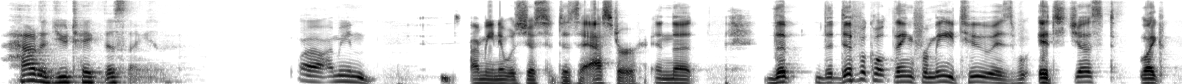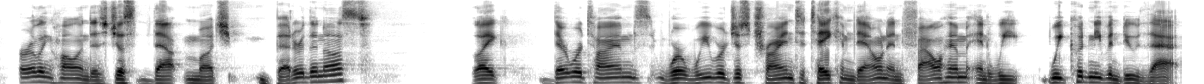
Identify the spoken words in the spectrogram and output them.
How did you take this thing in? Well, I mean, I mean, it was just a disaster, and the the the difficult thing for me too is it's just like Erling Haaland is just that much better than us. Like there were times where we were just trying to take him down and foul him and we we couldn't even do that.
